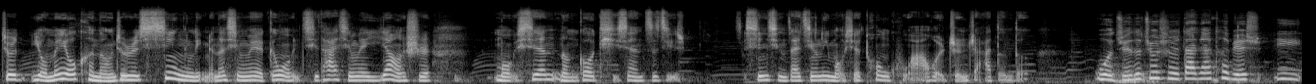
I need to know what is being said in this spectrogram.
就是有没有可能，就是性里面的行为也跟我们其他行为一样，是某些能够体现自己。心情在经历某些痛苦啊，或者挣扎等等。我觉得就是大家特别一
